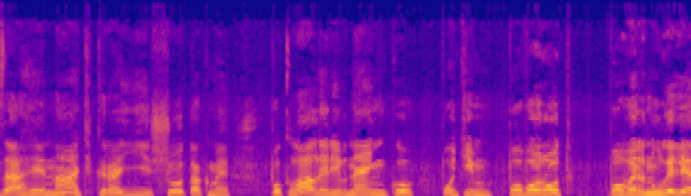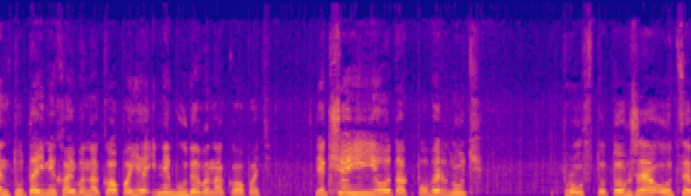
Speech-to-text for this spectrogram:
загинать краї, що так ми поклали рівненько, потім поворот, повернули ленту, та й нехай вона капає, і не буде вона капати. Якщо її отак повернуть просто, то вже оце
